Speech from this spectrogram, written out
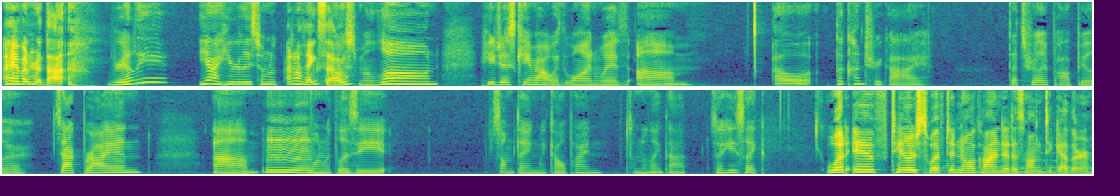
I haven't heard that. Really? Yeah, he released one with I don't think so. Post Malone. He just came out with one with um, oh, the country guy, that's really popular, Zach Bryan. Um, Mm. one with Lizzy, something McAlpine, something like that. So he's like What if Taylor Swift and Noah Kahan did a song together?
